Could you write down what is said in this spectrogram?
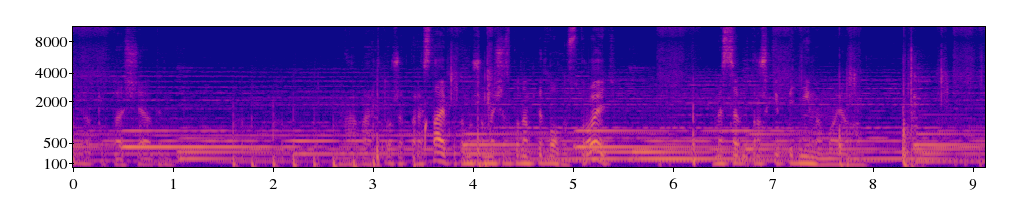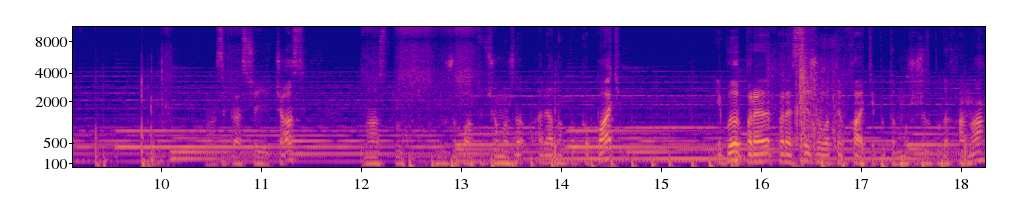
І отут ще один. Наверх теж переставити, тому що ми зараз будемо підлогу строїти. Ми себе трошки піднімемо його. У нас якраз ще є час. У нас тут дуже багато чого можна рядом покопати. І буде пере- пересиджувати в хаті, тому що зараз буде хана.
